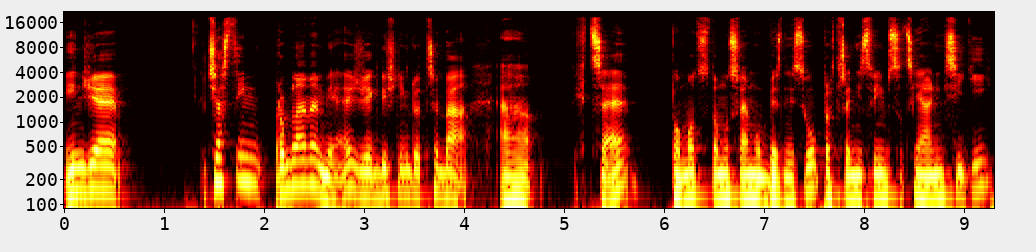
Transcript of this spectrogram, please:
Jenže Častým problémem je, že když někdo třeba chce pomoct tomu svému biznisu prostřednictvím sociálních sítí,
